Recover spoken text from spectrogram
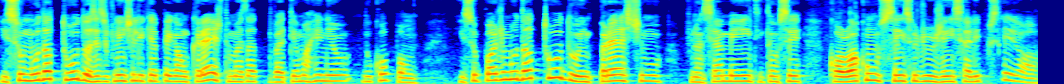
isso muda tudo. Às vezes o cliente ele quer pegar um crédito, mas vai ter uma reunião do Copom. Isso pode mudar tudo, o empréstimo, financiamento. Então você coloca um senso de urgência ali, porque você, ó,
